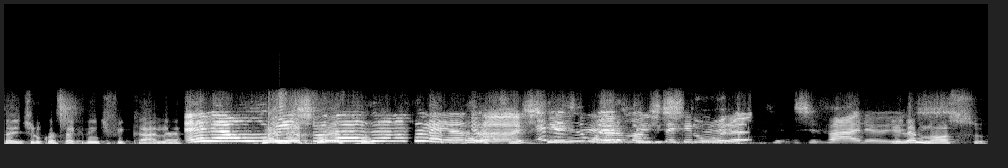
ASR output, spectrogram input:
a gente não consegue identificar, né? Ele é um Mas é bicho da, fofo. da natureza. Acho que Eles não é eram isso uma mistura de várias. Ele é nosso.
